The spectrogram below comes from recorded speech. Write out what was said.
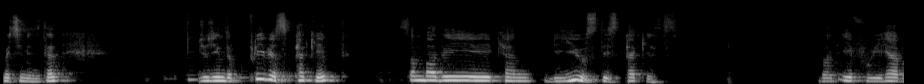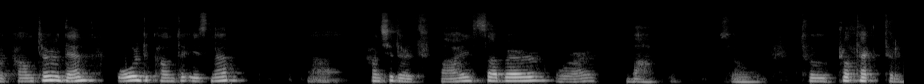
which means that using the previous packet, somebody can reuse these packets. But if we have a counter, then old counter is not uh, considered by server or Bob. So to protect the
